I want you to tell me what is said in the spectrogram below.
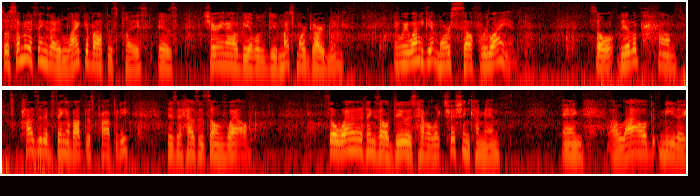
So some of the things I like about this place is Sherry and I will be able to do much more gardening and we want to get more self-reliant. So the other um, positive thing about this property is it has its own well. So one of the things I'll do is have an electrician come in and allow me to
